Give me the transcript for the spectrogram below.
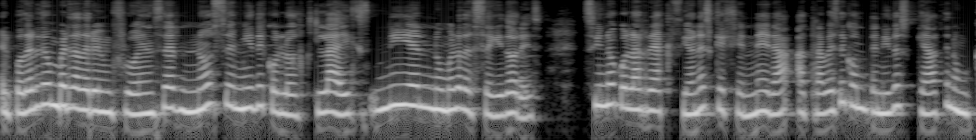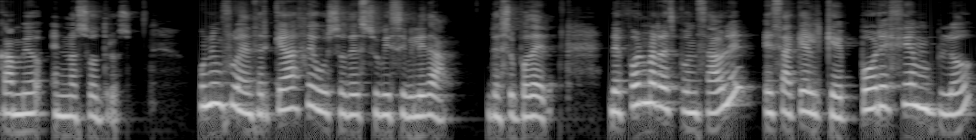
El poder de un verdadero influencer no se mide con los likes ni el número de seguidores, sino con las reacciones que genera a través de contenidos que hacen un cambio en nosotros. Un influencer que hace uso de su visibilidad, de su poder, de forma responsable es aquel que, por ejemplo,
